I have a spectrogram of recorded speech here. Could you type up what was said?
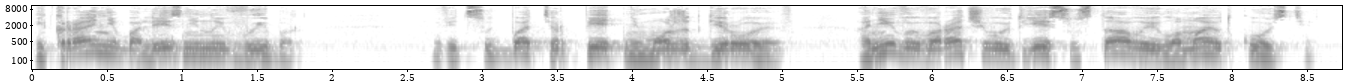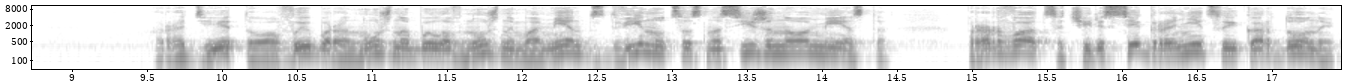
и крайне болезненный выбор. Ведь судьба терпеть не может героев. Они выворачивают ей суставы и ломают кости. Ради этого выбора нужно было в нужный момент сдвинуться с насиженного места, прорваться через все границы и кордоны,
